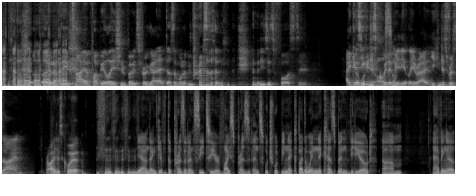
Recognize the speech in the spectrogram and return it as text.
Like, what if the entire population votes for a guy that doesn't want to be president, and then he's just forced to? I guess That you can be just quit immediately, right? You can just resign. Probably just quit. Yeah, and then give the presidency to your vice president, which would be Nick. By the way, Nick has been videoed um, having a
